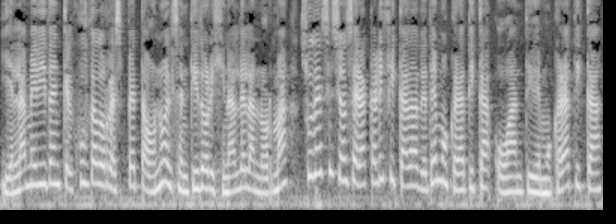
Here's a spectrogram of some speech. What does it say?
y en la medida en que el juzgado respeta o no el sentido original de la norma, su decisión será calificada de democrática o antidemocrática.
